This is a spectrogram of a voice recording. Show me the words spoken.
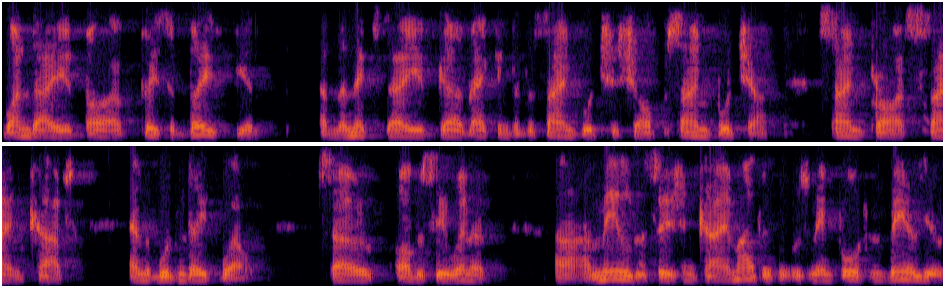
One day you'd buy a piece of beef, and the next day you'd go back into the same butcher shop, same butcher, same price, same cut, and it wouldn't eat well. So obviously, when a, uh, a meal decision came up, if it was an important meal, you,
